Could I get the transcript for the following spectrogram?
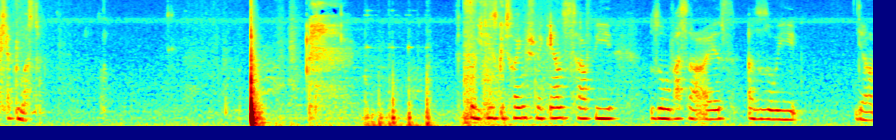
Ich hab Durst. Wirklich, dieses Getränk schmeckt ernsthaft wie so Wassereis. Also so wie. Ja,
